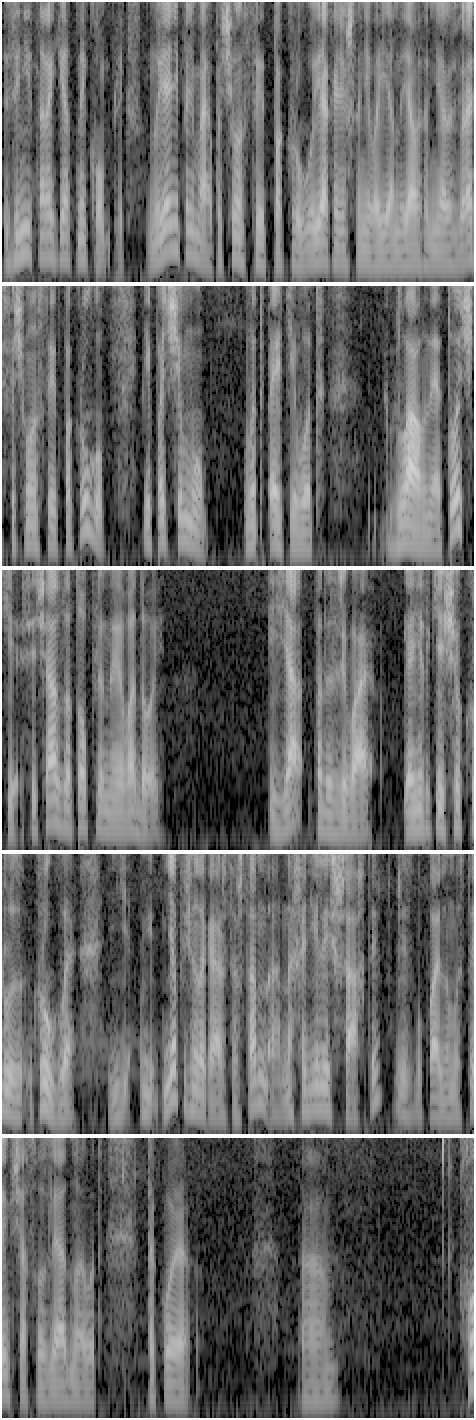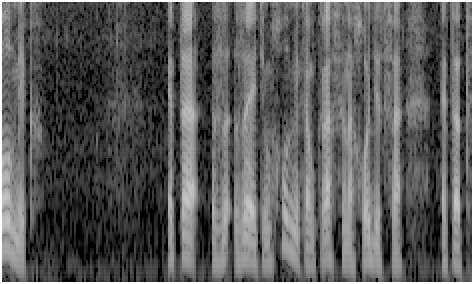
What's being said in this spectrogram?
зенитно-ракетный комплекс. Но я не понимаю, почему он стоит по кругу. Я, конечно, не военный, я в этом не разбираюсь, почему он стоит по кругу и почему вот эти вот главные точки сейчас затопленные водой. Я подозреваю, и они такие еще круглые. Мне почему-то кажется, что там находились шахты. Здесь буквально мы стоим сейчас возле одной вот такое э, холмик, это за, за этим холмиком как раз и находится этот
